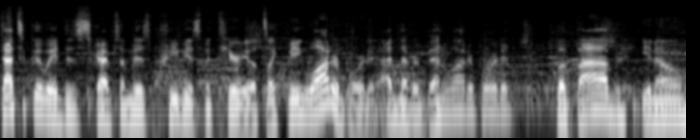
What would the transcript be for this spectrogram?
that's a good way to describe some of his previous material. It's like being waterboarded. I've never been waterboarded, but Bob, you know,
